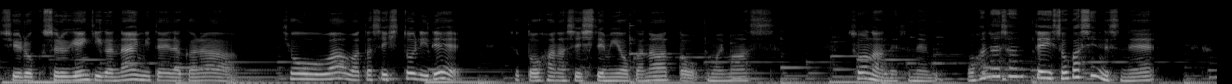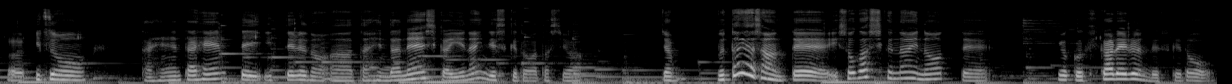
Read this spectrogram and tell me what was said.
収録する元気がないみたいだから、今日は私一人で、ちょっとお話ししてみようかなと思います。そうなんですね。お花屋さんって忙しいんですね。いつも、大変大変って言ってるの、あ大変だねしか言えないんですけど、私は。じゃあ、豚屋さんって忙しくないの？ってよく聞かれるんですけど、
